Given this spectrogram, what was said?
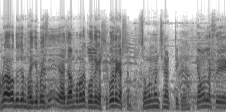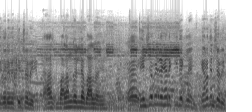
আমরা আরও দুজন ভাইকে পাইছি। জানব ওনারা কোথা থেকে আসছে? কোথা থেকে আসছেন? সমরমন চিনার থেকে। কেমন লাগছে গরিবের তিনশো ফিট আজ- আলহামদুলিল্লাহ ভালোই। তিনশো ফিট এখানে কি দেখলেন? কেন তিনশো ফিট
